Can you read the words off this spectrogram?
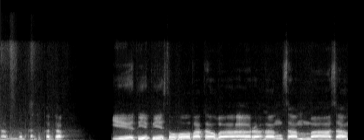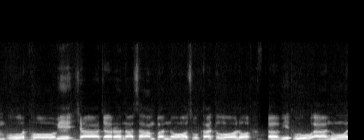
นาบุญร่วมกันทุกท่านครับอิติปิโสภะคะวะอะระหังสัมมาสัมพุทโธวิชาจารณะสัมปันโนสุขโตโล กวิทูอนุต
